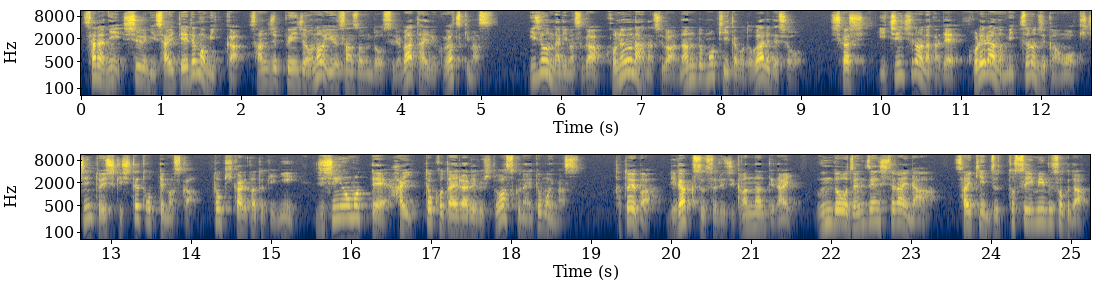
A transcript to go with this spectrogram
さらに週に最低でも3日、30分以上の有酸素運動をすれば体力がつきます。以上になりますが、このような話は何度も聞いたことがあるでしょう。しかし、一日の中でこれらの3つの時間をきちんと意識して取ってますか？と聞かれた時に、自信を持ってはいと答えられる人は少ないと思います。例えば、リラックスする時間なんてない。運動を全然してないな。最近ずっと睡眠不足だ。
